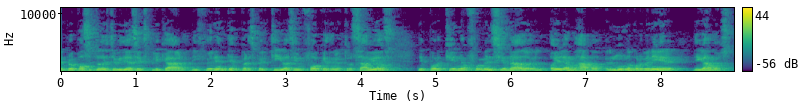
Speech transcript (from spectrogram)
El propósito de este video es explicar diferentes perspectivas y enfoques de nuestros sabios de por qué no fue mencionado el Oilam Habo, el mundo por venir, digamos,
